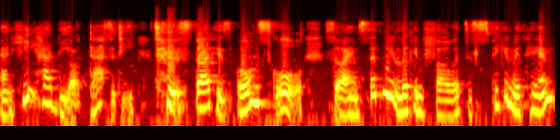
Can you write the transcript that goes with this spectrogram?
And he had the audacity to start his own school. So I am certainly looking forward to speaking with him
